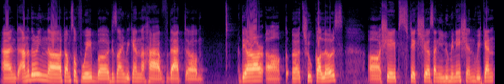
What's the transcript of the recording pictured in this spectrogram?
And another in uh, terms of web uh, design we can have that um, there are uh, through colors shapes textures and illumination we can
